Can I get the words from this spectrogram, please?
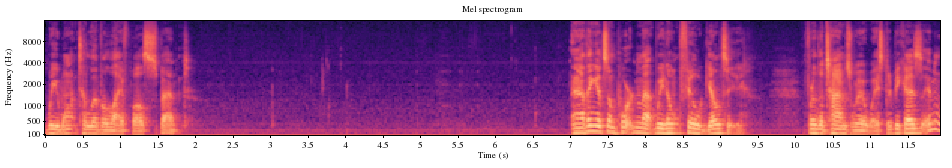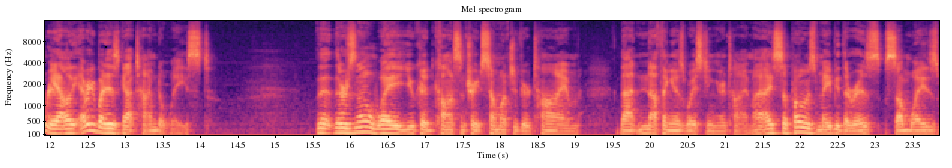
we want to live a life well spent. And I think it's important that we don't feel guilty for the times we have wasted because in reality, everybody's got time to waste there's no way you could concentrate so much of your time that nothing is wasting your time. I, suppose maybe there is some ways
